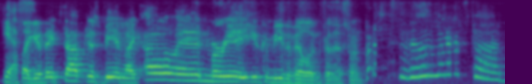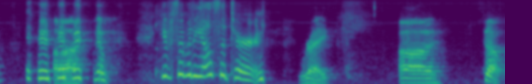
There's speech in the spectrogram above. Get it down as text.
yes. Like if they stop just being like, "Oh, and Maria, you can be the villain for this one," but it's the villain last time. uh, no, give somebody else a turn. Right. Uh, so,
